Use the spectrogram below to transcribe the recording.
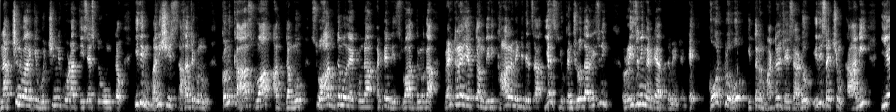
నచ్చిన వారికి వచ్చింది కూడా తీసేస్తూ ఉంటాం. ఇది మనిషి సహజ గుణము. కనుక స్వా అర్థము స్వార్థము లేకుండా అంటే నిస్వార్థముగా వెంటనే చెప్తాం. దీనికి కారణం ఏంటి తెలుసా? Yes you can show the reasoning reasoning అంటే అర్థం ఏంటంటే కోర్టులో ఇతను మర్డర్ చేశాడు ఇది సత్యం. కానీ ఏ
